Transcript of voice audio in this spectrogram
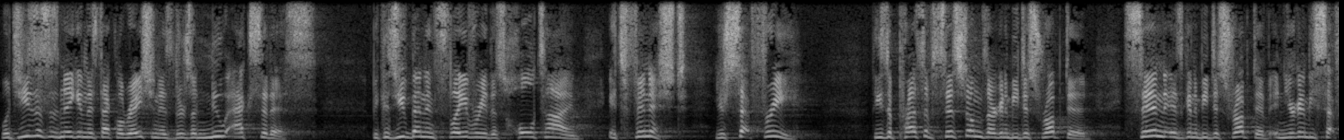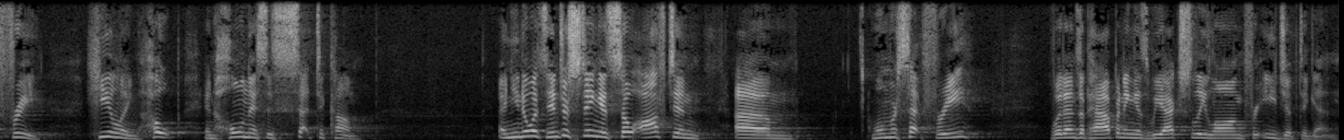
What Jesus is making this declaration is there's a new exodus because you've been in slavery this whole time. It's finished. You're set free. These oppressive systems are going to be disrupted. Sin is going to be disruptive, and you're going to be set free. Healing, hope, and wholeness is set to come. And you know what's interesting is so often um, when we're set free, what ends up happening is we actually long for Egypt again.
